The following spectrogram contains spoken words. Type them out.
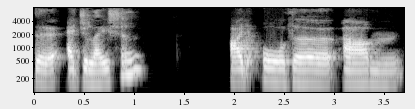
the adulation, I or the um,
